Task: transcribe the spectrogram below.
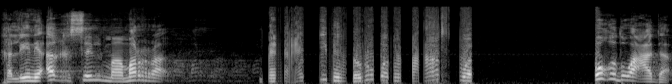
خليني أغسل ما مر من عندي من ذنوب ومن معاصي بغض وعداء.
